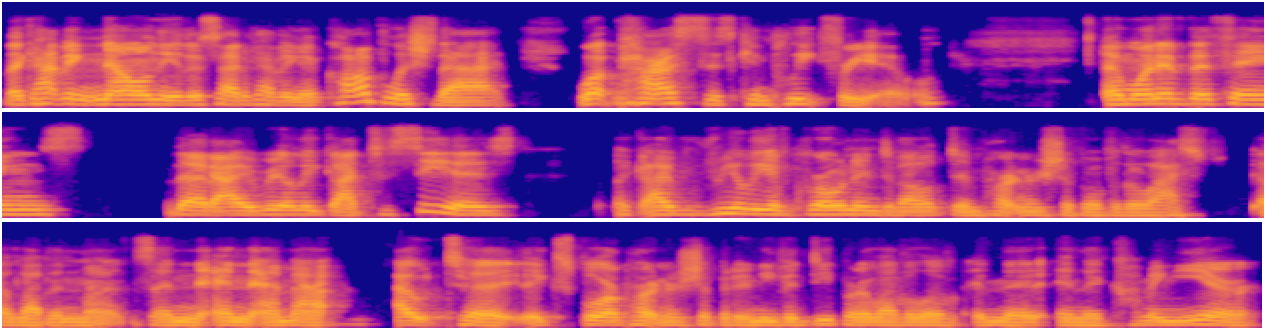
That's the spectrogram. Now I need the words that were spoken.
Like having now on the other side of having accomplished that, what mm-hmm. past is complete for you? And one of the things that I really got to see is like I really have grown and developed in partnership over the last 11 months and and am at, out to explore partnership at an even deeper level of in the in the coming year.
